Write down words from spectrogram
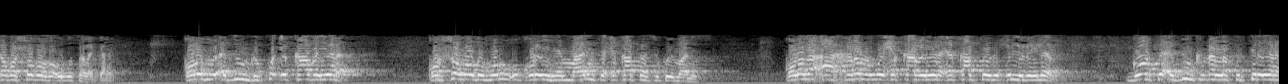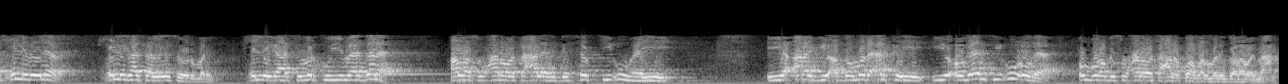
qabashadooda ugu talagalay. Qoladuu adduunka ku ciqaabayana qorshahoodu horuu u qoran yahay maalinta ciqaabtaasi ku imaanayso qolada aakhara lagu ciqaabayana ciqaabtooda xilli bay leedahay. Goorta adduunka dhan la tirtirayana xilli bay leedahay. Xilligaasaa laga soo hormaray xilligaasi markuu yimaadana allah subxaana wa tacaala hade xogtii uu hayey iyo araggii addoommada arkayey iyo ogaantii uu ogaa unbuu rabbi subxaana wa tacala ku abaalmarin doonaa way macna.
